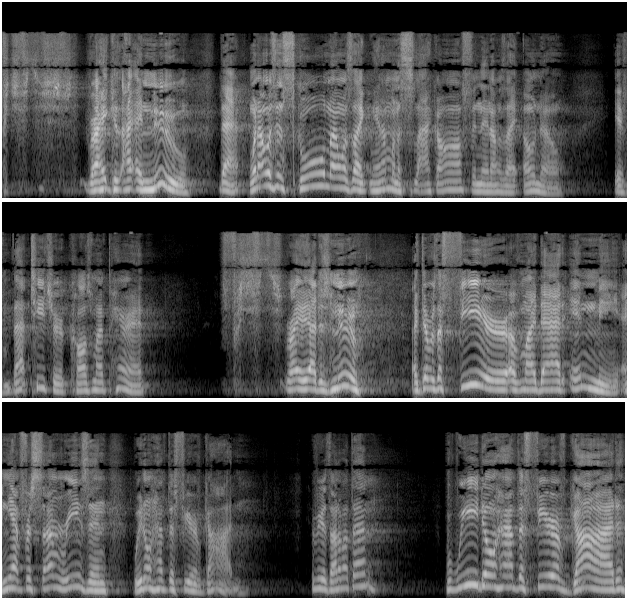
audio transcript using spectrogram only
right? Because I, I knew that when I was in school and I was like, man, I'm going to slack off. And then I was like, oh no, if that teacher calls my parent, right? I just knew like there was a fear of my dad in me. And yet for some reason, we don't have the fear of God. Have you ever thought about that? We don't have the fear of God.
